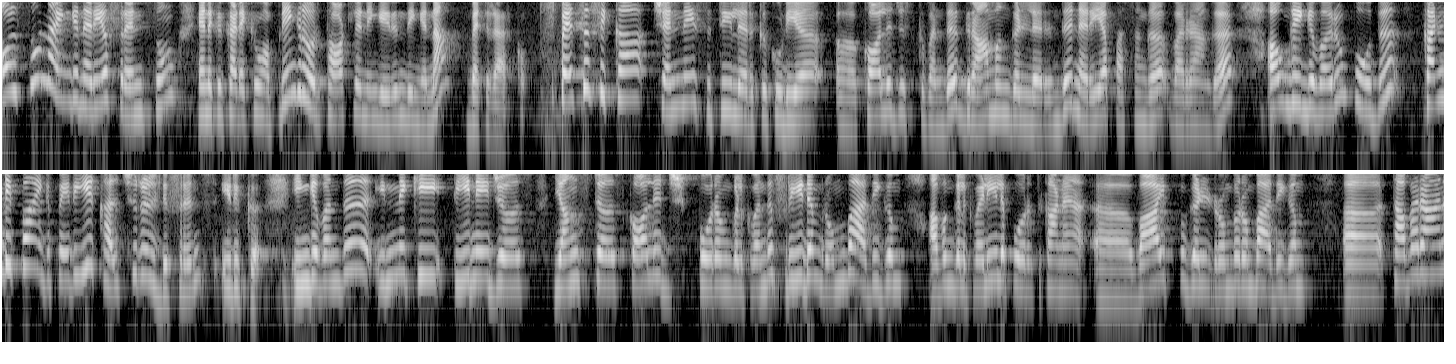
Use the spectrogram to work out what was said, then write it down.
ஆல்சோ நான் இங்கே நிறைய ஃப்ரெண்ட்ஸும் எனக்கு கிடைக்கும் அப்படிங்கிற ஒரு தாட்டில் நீங்கள் இருந்தீங்கன்னா பெட்டராக இருக்கும். ஸ்பெசிஃபிக்காக சென்னை சிட்டியில் இருக்கக்கூடிய காலேஜஸ்க்கு வந்து கிராமங்கள்லேருந்து இருந்து பசங்க வர்றாங்க. அவங்க இங்கே வரும்போது கண்டிப்பாக இங்கே பெரிய கல்ச்சுரல் டிஃப்ரென்ஸ் இருக்குது இங்கே வந்து இன்னைக்கு டீனேஜர்ஸ் யங்ஸ்டர்ஸ் காலேஜ் போகிறவங்களுக்கு வந்து ஃப்ரீடம் ரொம்ப அதிகம். அவங்களுக்கு வெளியில் போகிறதுக்கான வாய்ப்புகள் ரொம்ப ரொம்ப அதிகம். தவறான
